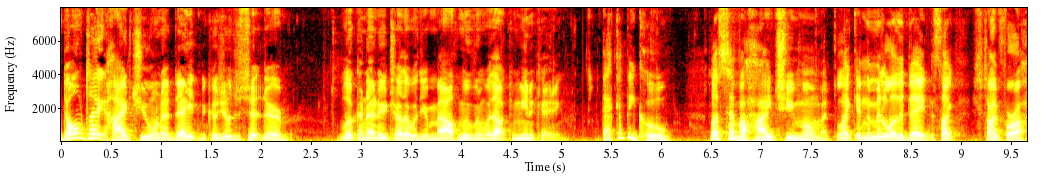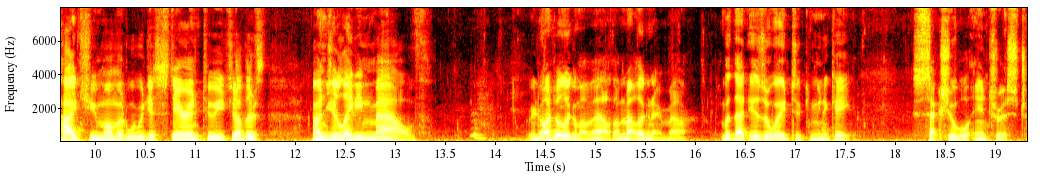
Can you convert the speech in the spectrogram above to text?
Don't take Hi-Chew on a date because you'll just sit there looking at each other with your mouth moving without communicating. That could be cool. Let's have a Hi-Chew moment. Like in the middle of the date, it's like it's time for a Hi-Chew moment where we just stare into each other's undulating mouths. You don't have to look at my mouth. I'm not looking at your mouth. But that is a way to communicate sexual interest.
